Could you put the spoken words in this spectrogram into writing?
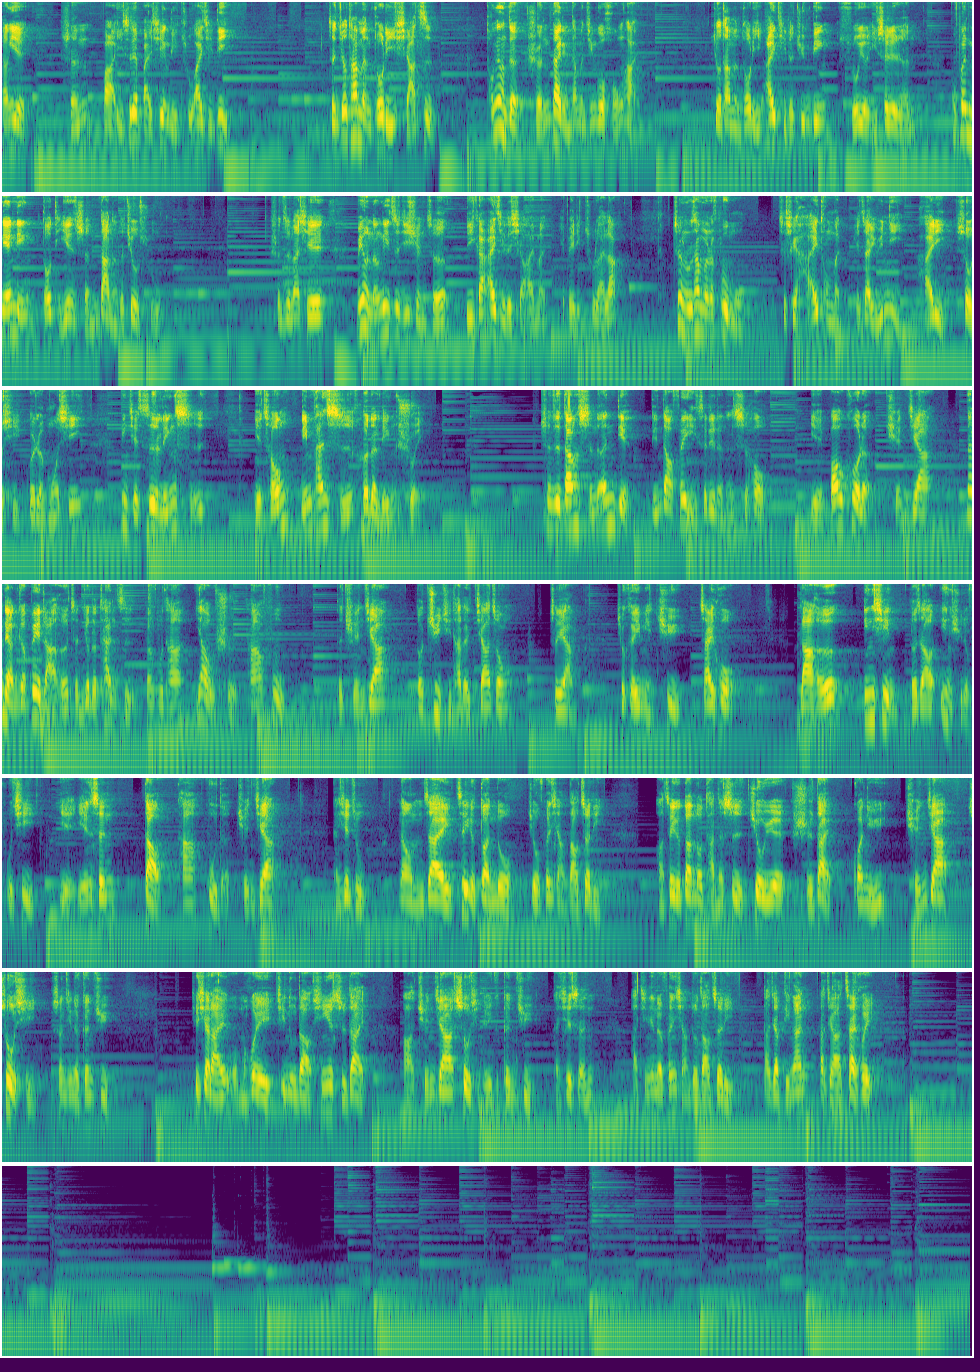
当夜，神把以色列百姓领出埃及地，拯救他们脱离辖制。同样的，神带领他们经过红海，救他们脱离埃及的军兵。所有以色列人，不分年龄，都体验神大能的救赎。甚至那些没有能力自己选择离开埃及的小孩们也被领出来了，正如他们的父母，这些孩童们也在云里海里受洗归了摩西，并且吃了灵食，也从灵磐石喝了灵水。甚至当神的恩典临到非以色列人的时候，也包括了全家。那两个被喇合拯救的探子吩咐他要使他父。的全家都聚集他的家中，这样就可以免去灾祸。喇合因信得着应许的福气，也延伸到他父的全家。感谢主。那我们在这个段落就分享到这里。啊，这个段落谈的是旧约时代关于全家受洗圣经的根据。接下来我们会进入到新约时代。啊，全家受洗的一个根据，感谢神。啊，今天的分享就到这里，大家平安，大家再会。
